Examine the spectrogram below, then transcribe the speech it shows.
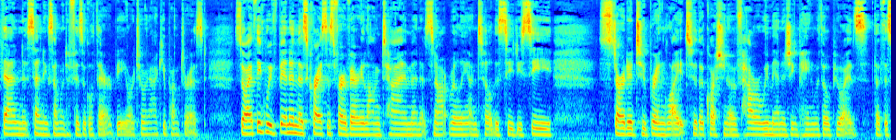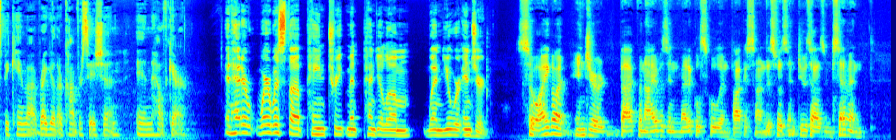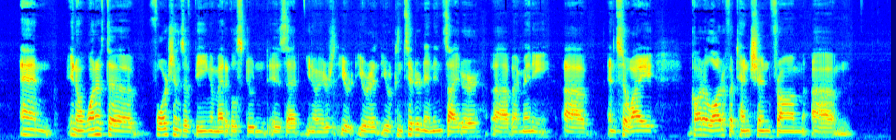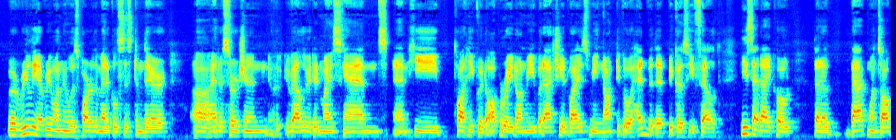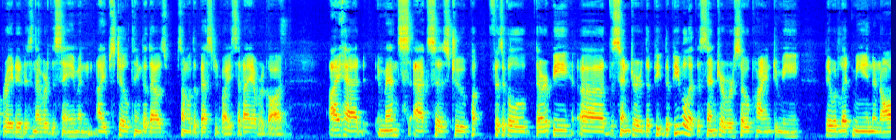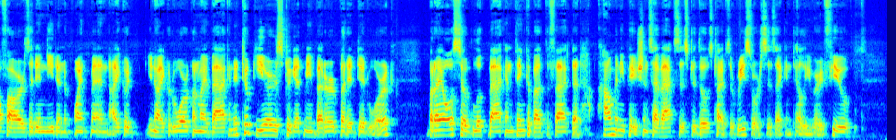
than sending someone to physical therapy or to an acupuncturist. So I think we've been in this crisis for a very long time, and it's not really until the CDC started to bring light to the question of how are we managing pain with opioids that this became a regular conversation in healthcare. And Haider, where was the pain treatment pendulum when you were injured? So I got injured back when I was in medical school in Pakistan. This was in 2007. And you know, one of the fortunes of being a medical student is that you know you're you're you're, you're considered an insider uh, by many, uh, and so I got a lot of attention from um, really everyone who was part of the medical system there. Uh, I had a surgeon who evaluated my scans, and he thought he could operate on me, but actually advised me not to go ahead with it because he felt he said, "I quote." That a back once operated is never the same, and I still think that that was some of the best advice that I ever got. I had immense access to physical therapy. Uh, the center, the, pe- the people at the center were so kind to me. They would let me in in off hours. I didn't need an appointment. I could, you know, I could work on my back, and it took years to get me better, but it did work. But I also look back and think about the fact that how many patients have access to those types of resources. I can tell you very few.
